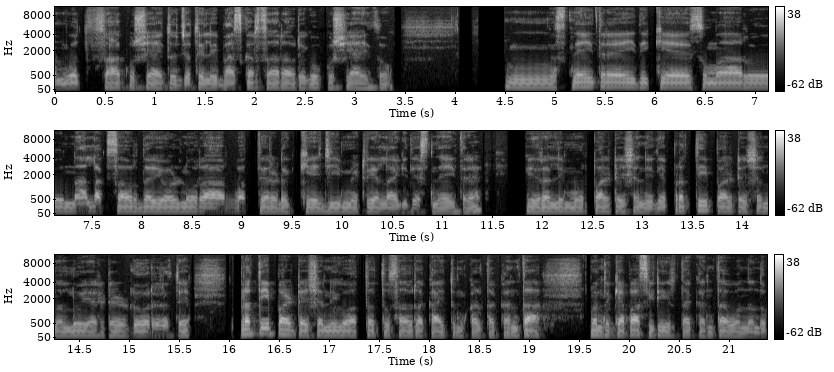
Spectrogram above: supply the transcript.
ನಮಗೂ ಸಹ ಖುಷಿ ಆಯಿತು. ಜೊತೆಲಿ ಭಾಸ್ಕರ್ ಸರ್ ಅವರಿಗೂ ಖುಷಿ ಆಯಿತು. ಸ್ನೇಹಿತರೆ, ಇದಕ್ಕೆ ಸುಮಾರು ನಾಲ್ಕು ಸಾವಿರದ ಏಳ್ನೂರ ಅರವತ್ತೆರಡು ಕೆ ಜಿ ಮೆಟೀರಿಯಲ್ ಆಗಿದೆ ಸ್ನೇಹಿತರೆ. ಇದರಲ್ಲಿ ಮೂರು ಪಾರ್ಟೇಷನ್ ಇದೆ. ಪ್ರತಿ ಪಾರ್ಟೇಷನಲ್ಲೂ ಎರಡೆರಡು ಡೋರ್ ಇರುತ್ತೆ. ಪ್ರತಿ ಪಾರ್ಟೇಷನಿಗೂ ಹತ್ತತ್ತು ಸಾವಿರ ಕಾಯಿ ತುಂಬ್ಕೊಳ್ತಕ್ಕಂಥ ಒಂದು ಕೆಪಾಸಿಟಿ ಇರ್ತಕ್ಕಂಥ ಒಂದೊಂದು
